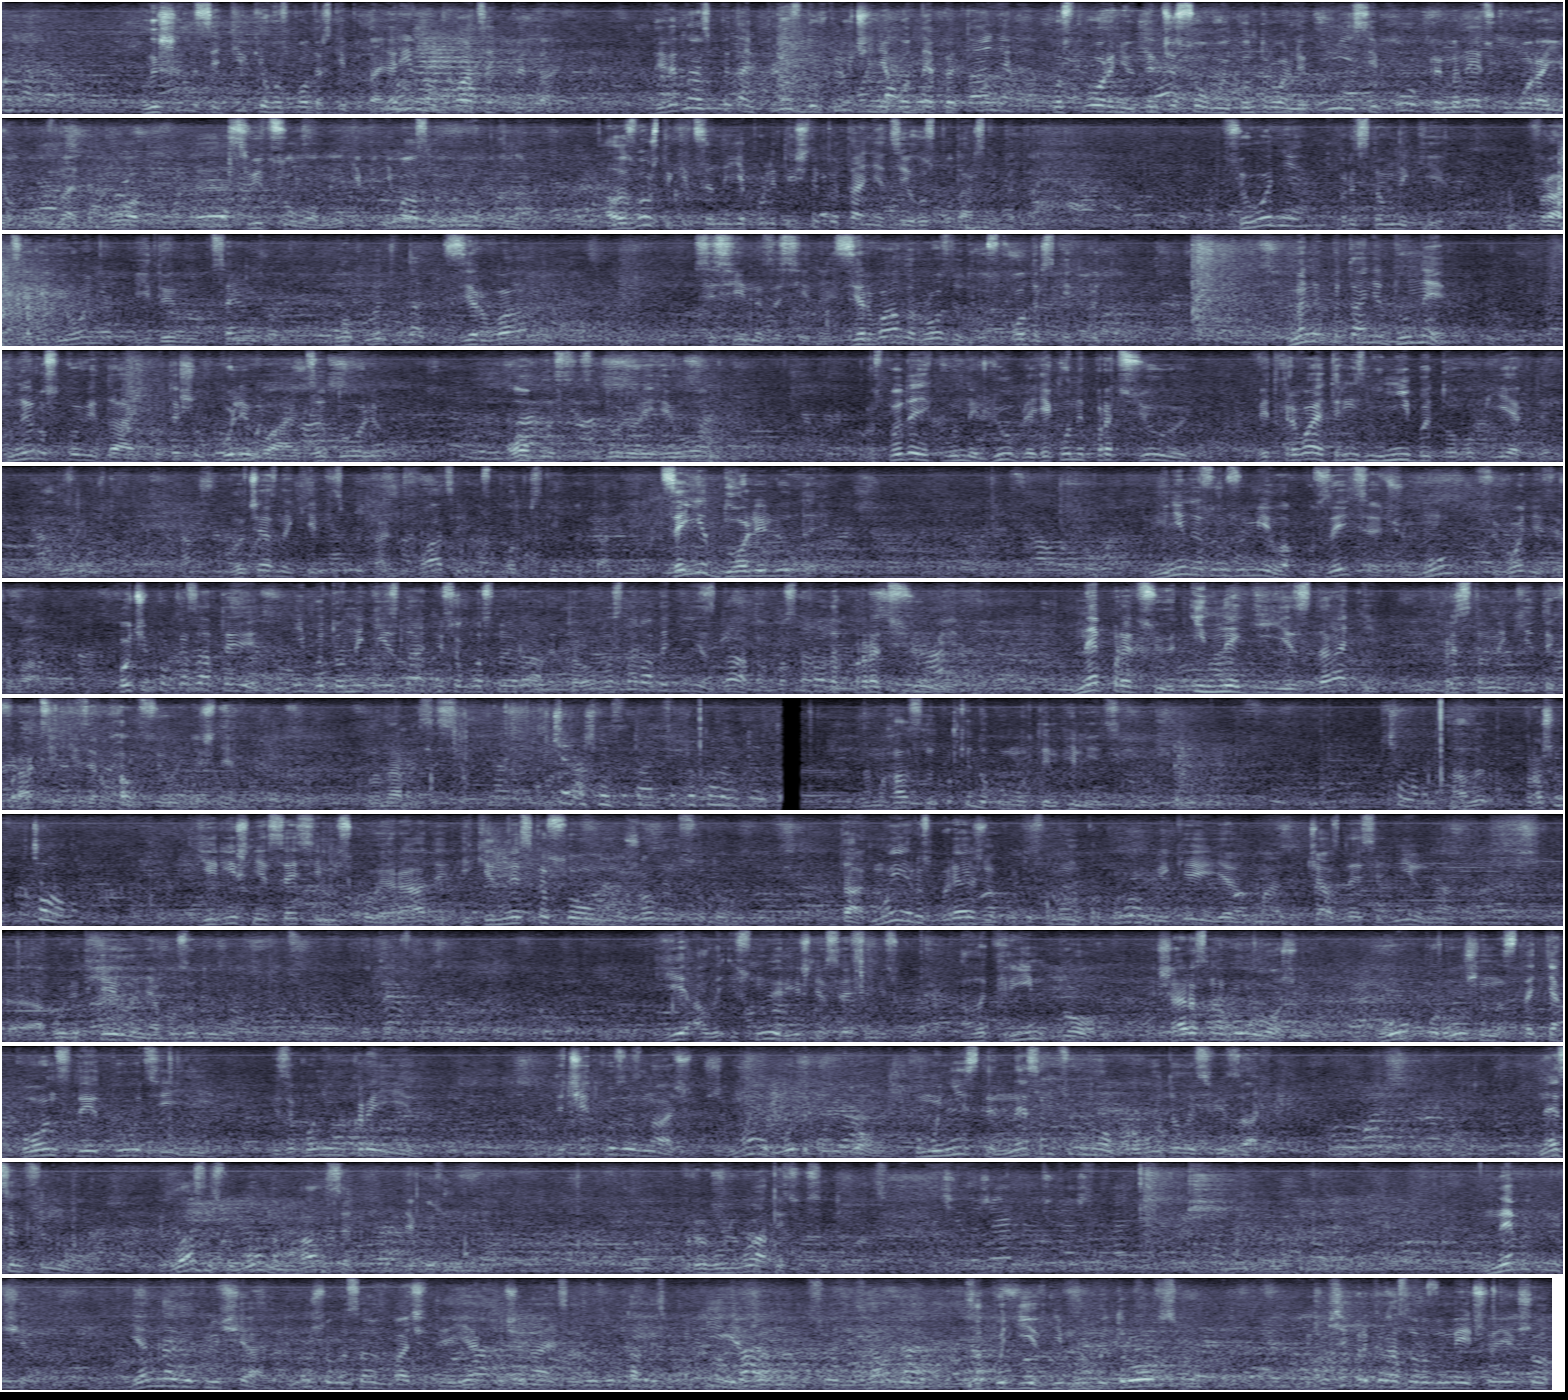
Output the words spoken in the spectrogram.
Лишилися тільки господарські питання. Рівно 20 питань. 19 питань плюс до включення одне питання по створенню тимчасової контрольної комісії по Кременецькому району. Знаєте, по е, світ соломи, яке піднімалося на минулому пленарі. Але знову ж таки, це не є політичне питання, це є господарське питання. Сьогодні представники фракції регіонів, єдиного центру, блоку Литвина зірвали сесійне засідання, зірвали розгляд господарських питань. У мене питання до них. Вони розповідають про те, що вболівають за долю області, за долю регіону. Розповідають, як вони люблять, як вони працюють, відкривають різні нібито об'єкти. Але знову ж таки, величезна кількість питань, 20 господарських питань. Це є долі людей. Мені не зрозуміла позиція, чому сьогодні зірвали. Хочу показати нібито недієздатність обласної ради. Та обласна рада дієздатна, обласна рада працює. Не працюють і не дієздатні представники тих фракцій, які зірвали сьогоднішнє пленарне засідання. Вчорашню ситуацію прокоментуйте. Намагалися навпаки допомогти міліції. Чому? Але прошу. Чому? Є рішення сесії міської ради, які не скасовано жодним судом. Так, моє розпорядження проти основному прокурору, який я маю час 10 днів на е, або відхилення, або задоволення цього протесту. Є, але існує рішення сесії міської ради. Але крім того, я ще раз наголошую, була порушена стаття Конституції і законів України, чітко зазначено, що має бути повідомлено, комуністи не санкціоновано проводили свій захід не санкціоновано. І власне свобода намагалися якось ну, врегулювати цю ситуацію. Чи вважаєте, що ваш Не виключаю. Я не виключаю, тому що ви самі бачите, як починається розгортатись події. Я вже на сьогодні згадую за події Дніпропетровську. Всі прекрасно розуміють, що якщо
